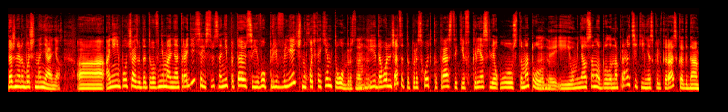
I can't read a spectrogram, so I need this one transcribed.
даже, наверное, больше на нянях. А, Они не получают вот этого внимания от родителей, соответственно, они пытаются его привлечь, ну, хоть каким-то образом. Мгм. И довольно часто это происходит как раз-таки в кресле у стоматолога. И у меня у самой было на практике несколько раз, когда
